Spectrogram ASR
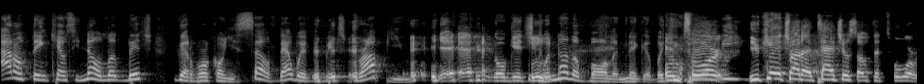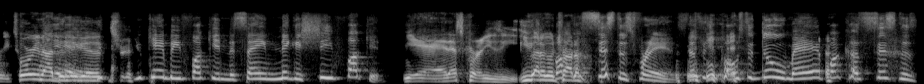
I don't think Kelsey. No, look, bitch, you got to work on yourself. That way, if the bitch drop you, yeah, you can go get you another baller nigga. But and Tory, you can't try to attach yourself to Tory. Tory not yeah, the nigga. You, you, can't be fucking the same nigga she fucking. Yeah, that's crazy. You gotta go Fuck try to sisters friends. That's what you're supposed to do, man. Fuck her sisters.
